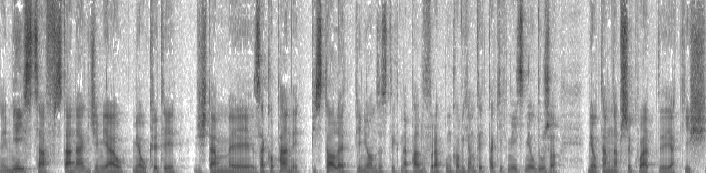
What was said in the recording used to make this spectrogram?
e, miejsca w Stanach, gdzie miał, miał ukryty gdzieś tam zakopany pistolet, pieniądze z tych napadów rabunkowych. On tych takich miejsc miał dużo. Miał tam na przykład jakieś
